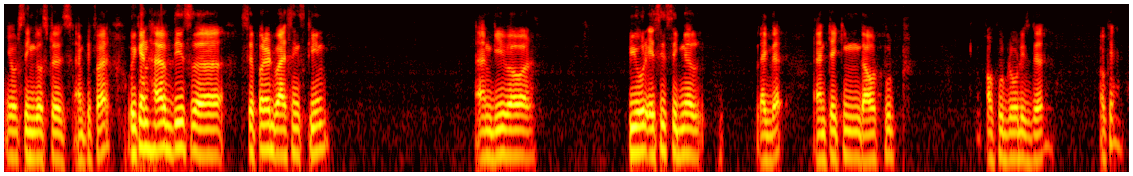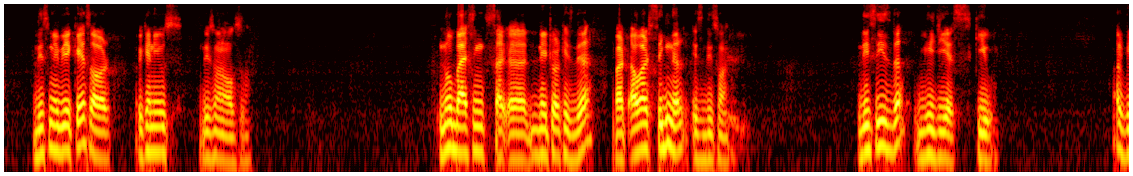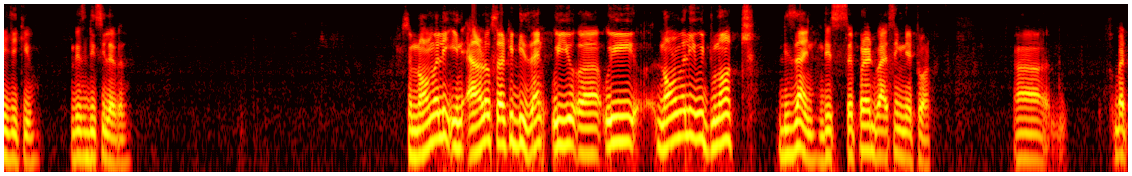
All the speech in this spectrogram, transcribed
your single stage amplifier. We can have this uh, separate biasing scheme and give our pure AC signal like that and taking the output output load is there. Okay? This may be a case or we can use this one also. No biasing uh, network is there but our signal is this one. This is the VGS Q or VGQ, this DC level. So normally in analog circuit design, we uh, we normally we do not design this separate biasing network. Uh, but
